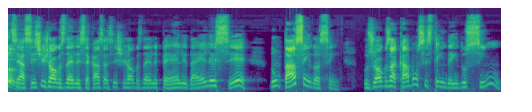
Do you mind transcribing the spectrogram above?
Você assiste jogos da LCK, você assiste jogos da LPL, da LEC, não tá sendo assim. Os jogos acabam se estendendo sim,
